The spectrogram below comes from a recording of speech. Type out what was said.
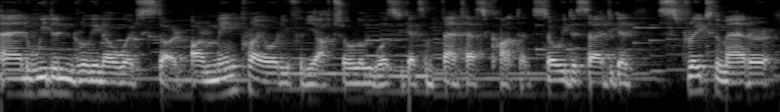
and we didn't really know where to start. Our main priority for the yacht show really was to get some fantastic content. So we decided to get straight to the matter,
